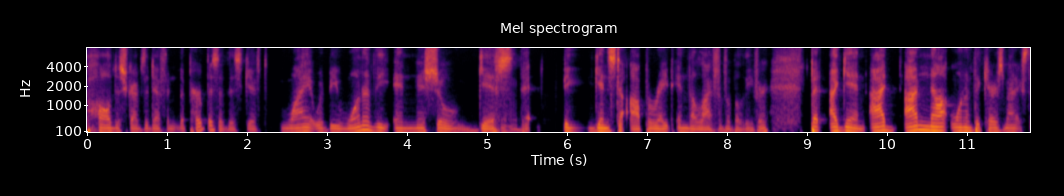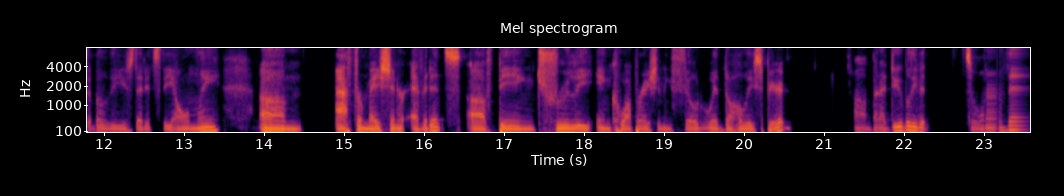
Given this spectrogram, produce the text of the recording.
paul describes the defin- the purpose of this gift why it would be one of the initial gifts Mhm. that begins to operate in the life of a believer. But again i i'm not one of the charismatics that believes that it's the only um affirmation or evidence of being truly in cooperation being filled with the holy spirit. Um, but i do believe it so one of them.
